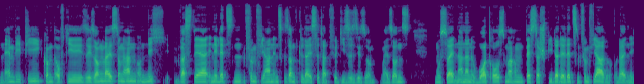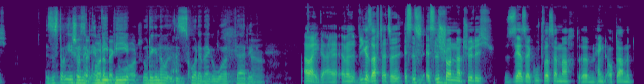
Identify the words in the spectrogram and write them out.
Ein MVP kommt auf die Saisonleistung an und nicht, was der in den letzten fünf Jahren insgesamt geleistet hat für diese Saison. Weil sonst musst du halt einen anderen Award draus machen, bester Spieler der letzten fünf Jahre und halt nicht. Es ist doch eh schon ein MVP Award. oder genau, Ja. es ist Quarterback Award, fertig. ja. Aber egal. Aber wie gesagt, also es ist, es ist schon natürlich sehr, sehr gut, was er macht. Ähm, hängt auch damit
